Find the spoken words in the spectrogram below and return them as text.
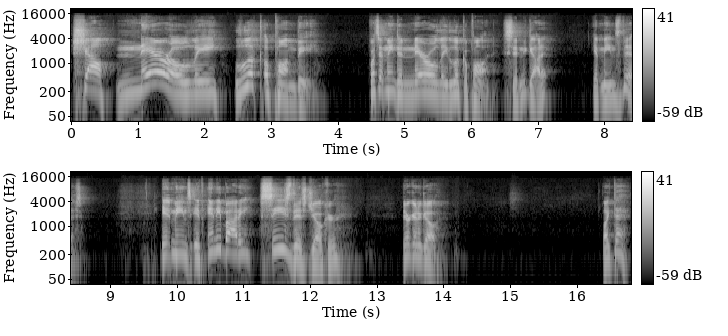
shall narrowly look upon thee. What's it mean to narrowly look upon? Sydney got it. It means this it means if anybody sees this joker, they're going to go like that.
